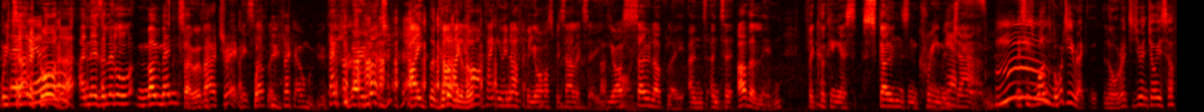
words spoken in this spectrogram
we turn we a are. corner, and there's a little memento of our trip. It's You lovely. can take it home with you. Thank you very much. I, Look, good I, on I you, Lou. can't thank you enough for your hospitality. That's you are fine. so lovely. And, and to other Lynn for mm. cooking us scones and cream and Yes. jam. Mm. This is wonderful. What do you reckon, Laura? Did you enjoy yourself?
